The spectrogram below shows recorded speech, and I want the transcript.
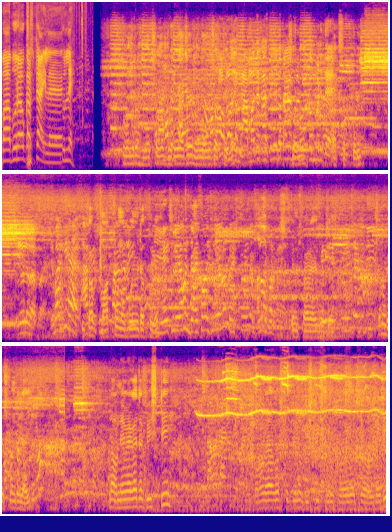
बाबूराव का स्टाइल है तू ले তো বন্ধুরা নেক্সট অর্ডার ঢুকে গেছে নিউ বাবুসার থেকে। আমাদের কাছ থেকে তো টাকা করে চলো কোম্পানি দেয়। অ্যাকসেপ্ট করি। এই হলো ব্যাপার। এবার কি হ্যাঁ পিক আপ মাত্র নব্বই মিটার থেকে। চিকেন ফ্রাইড রাইস আছে। চলো রেস্টুরেন্টে যাই। না নেমে গেছে বৃষ্টি। পনেরোই আগস্টের জন্য বৃষ্টি শুরু হয়ে গেছে অলরেডি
